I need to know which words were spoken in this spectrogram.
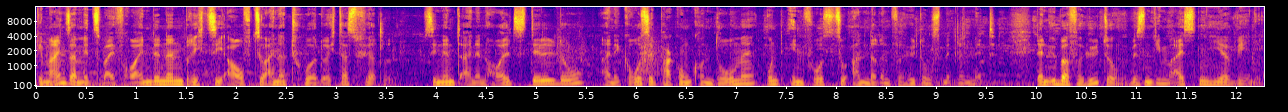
Gemeinsam mit zwei Freundinnen bricht sie auf zu einer Tour durch das Viertel. Sie nimmt einen Holzdildo, eine große Packung Kondome und Infos zu anderen Verhütungsmitteln mit. Denn über Verhütung wissen die meisten hier wenig.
